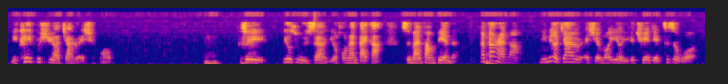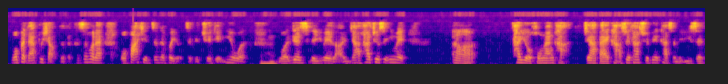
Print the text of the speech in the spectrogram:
你可以不需要加入 HMO。嗯，所以六住以上有红蓝白卡是蛮方便的。那当然呢，你没有加入 HMO 也有一个缺点，这是我我本来不晓得的，可是后来我发现真的会有这个缺点，因为我我认识的一位老人家，他就是因为啊、呃，他有红蓝卡加白卡，所以他随便看什么医生。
